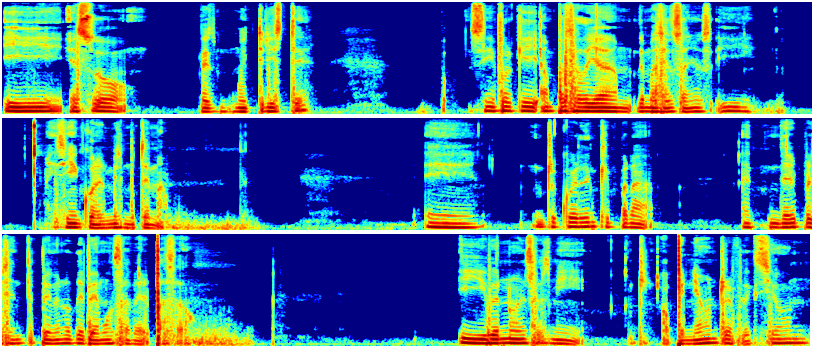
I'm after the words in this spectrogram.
Y eso es muy triste Sí, porque han pasado ya demasiados años y, siguen con el mismo tema. Eh, recuerden que para entender el presente primero debemos saber el pasado. Y bueno, esa es mi opinión, reflexión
